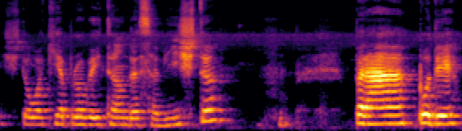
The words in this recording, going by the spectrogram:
Estou aqui aproveitando essa vista para poder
